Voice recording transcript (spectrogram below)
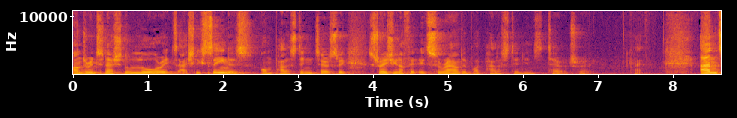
under international law it's actually seen as on Palestinian territory. Strangely enough, it, it's surrounded by Palestinian territory. And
